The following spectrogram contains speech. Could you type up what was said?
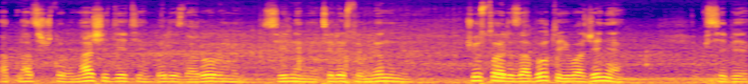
от нас, чтобы наши дети были здоровыми, сильными, целеустремленными, чувствовали заботу и уважение к себе,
